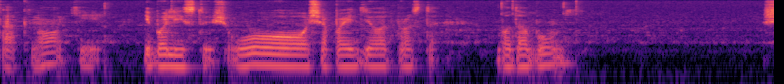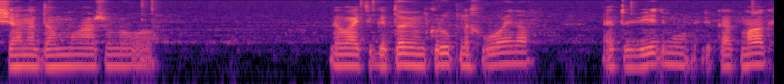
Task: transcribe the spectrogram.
Так, ну окей. И баллисту еще. О, сейчас пойдет просто. Бадабум. Ща надамажим его. Давайте готовим крупных воинов. Эту ведьму, или как маг.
